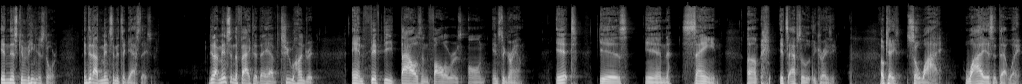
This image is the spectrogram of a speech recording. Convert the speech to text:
in this convenience store. And did I mention it's a gas station did I mention the fact that they have 250,000 followers on Instagram? It is insane. Um, it's absolutely crazy. Okay, so why? Why is it that way?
